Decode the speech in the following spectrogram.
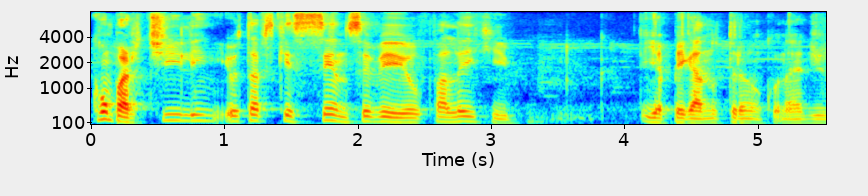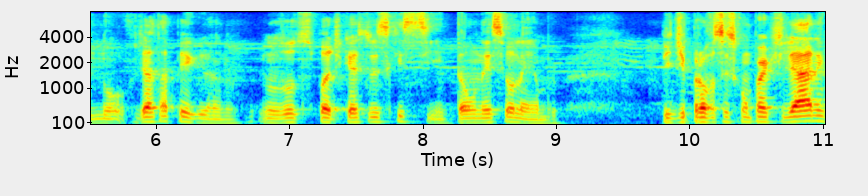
compartilhem. Eu estava esquecendo, você vê, eu falei que ia pegar no tranco, né? De novo. Já tá pegando. Nos outros podcasts eu esqueci, então nesse eu lembro. Pedir para vocês compartilharem,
